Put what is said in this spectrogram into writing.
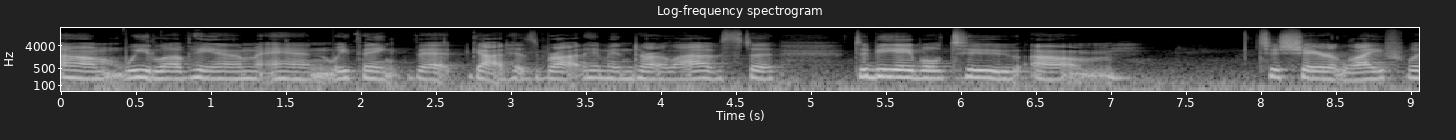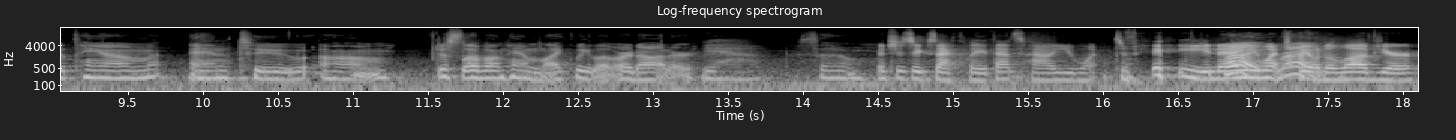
Um, we love him, and we think that God has brought him into our lives to to be able to um, to share life with him and to um, just love on him like we love our daughter. Yeah. So Which is exactly, that's how you want to be. You know, you Right, want to be able to love your.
